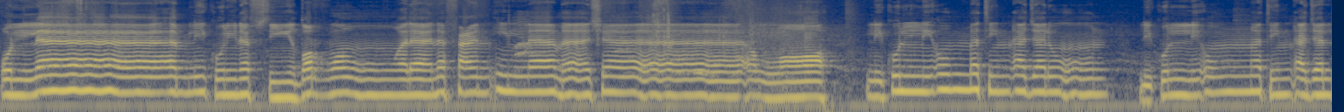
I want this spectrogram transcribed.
قل لا أملك لنفسي ضرا ولا نفعا إلا ما شاء الله لكل أمة أجلون لكل أمة أجل.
